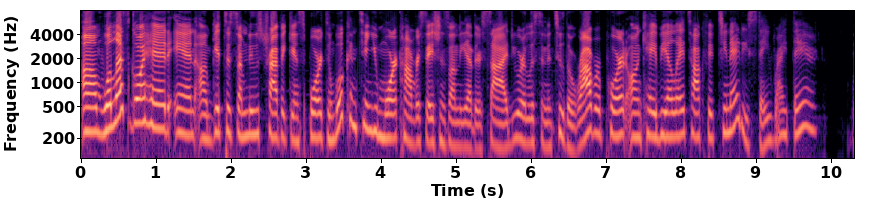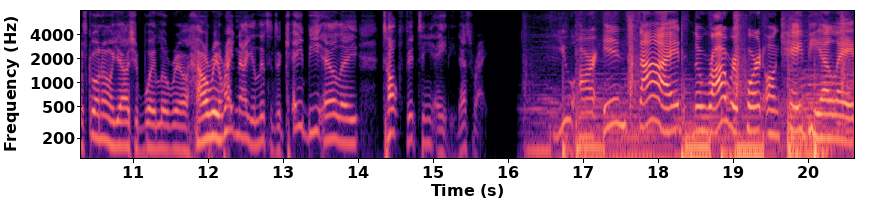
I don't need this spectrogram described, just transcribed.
Um, well, let's go ahead and um, get to some news, traffic, and sports, and we'll continue more conversations on the other side. You are listening to the Rob Report on KBLA Talk 1580. Stay right there. What's going on, y'all? It's your boy Lil Rel Howery. Right now, you're listening to KBLA Talk 1580. That's right. You are inside the Raw Report on KBLA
